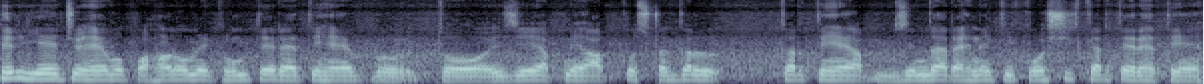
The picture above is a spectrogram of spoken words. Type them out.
फिर ये जो है वो पहाड़ों में घूमते रहते हैं तो ये अपने आप को स्ट्रगल करते हैं अब ज़िंदा रहने की कोशिश करते रहते हैं।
